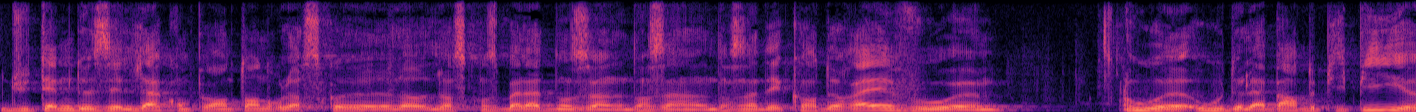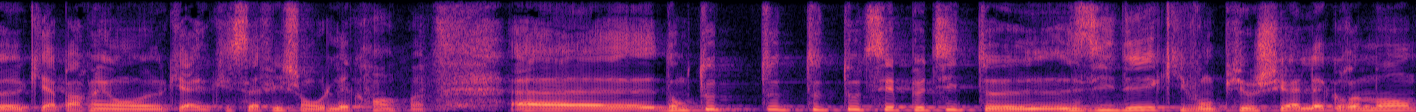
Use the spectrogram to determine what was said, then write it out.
du thème de Zelda qu'on peut entendre lorsque lorsqu'on se balade dans un dans un dans un décor de rêve ou euh, ou, euh, ou, de la barre de pipi euh, qui apparaît, en, qui, s'affiche en haut de l'écran. Euh, donc tout, tout, toutes ces petites euh, idées qui vont piocher allègrement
